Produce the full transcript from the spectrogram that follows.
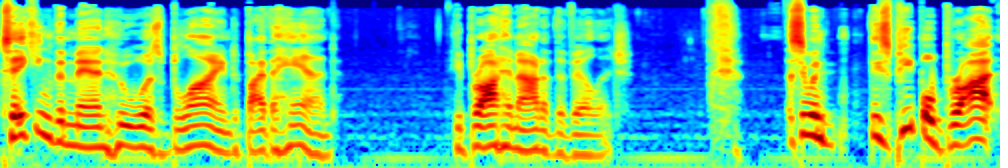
Taking the man who was blind by the hand, he brought him out of the village. See, when these people brought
